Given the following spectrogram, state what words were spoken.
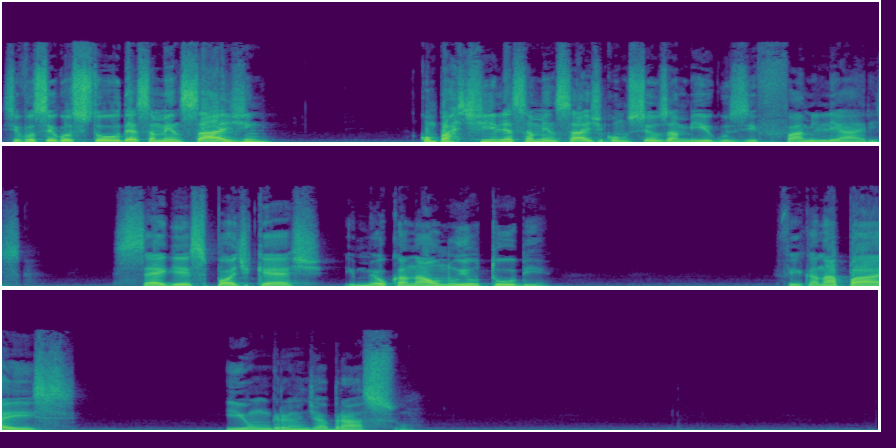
Se você gostou dessa mensagem, compartilhe essa mensagem com seus amigos e familiares. Segue esse podcast e meu canal no YouTube. Fica na paz e um grande abraço.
